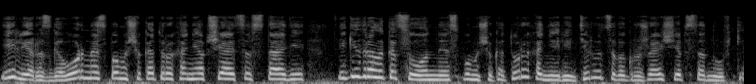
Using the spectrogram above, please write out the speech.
или разговорные, с помощью которых они общаются в стадии, и гидролокационные, с помощью которых они ориентируются в окружающей обстановке.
